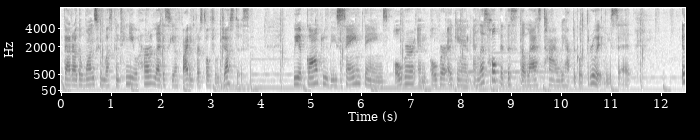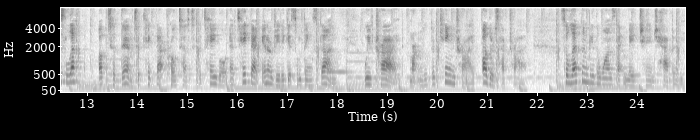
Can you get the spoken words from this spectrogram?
that are the ones who must continue her legacy of fighting for social justice. We have gone through these same things over and over again, and let's hope that this is the last time we have to go through it, Lee said. It's left up to them to take that protest to the table and take that energy to get some things done. We've tried. Martin Luther King tried. Others have tried. So let them be the ones that make change happen.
